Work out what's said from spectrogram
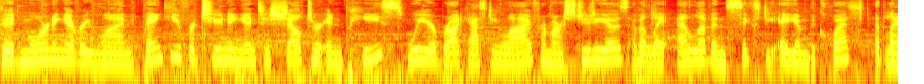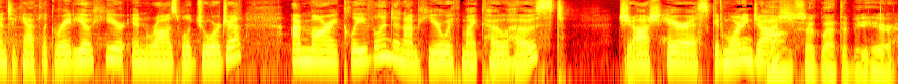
Good morning, everyone. Thank you for tuning in to Shelter in Peace. We are broadcasting live from our studios of 1160 AM The Quest, Atlanta Catholic Radio, here in Roswell, Georgia. I'm Mari Cleveland, and I'm here with my co host, Josh Harris. Good morning, Josh. I'm so glad to be here.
